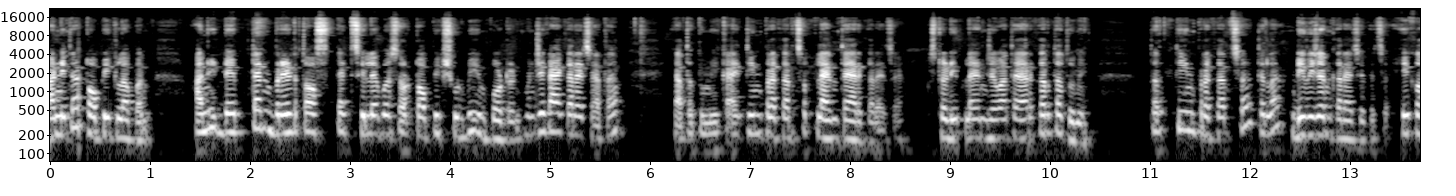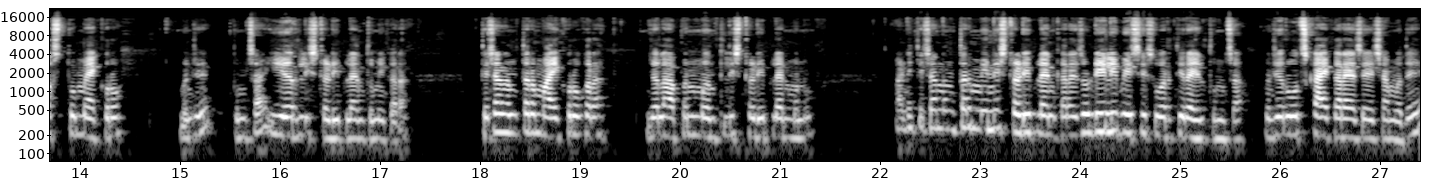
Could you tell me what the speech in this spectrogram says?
आणि त्या टॉपिकला पण. आणि depth and breadth of that syllabus or topic should be important म्हणजे काय करायचं आता? आता तुम्ही काय तीन प्रकारचा प्लॅन तयार करायचा आहे. स्टडी प्लॅन जेव्हा तयार करता तुम्ही तर तीन प्रकारचं त्याला डिव्हिजन करायचं त्याचं. एक असतो मॅक्रो म्हणजे तुमचा इयरली स्टडी प्लॅन तुम्ही करा. त्याच्यानंतर मायक्रो करा ज्याला आपण मंथली स्टडी प्लॅन म्हणू. आणि त्याच्यानंतर मिनी स्टडी प्लॅन करायचा जो डेली बेसिसवरती राहील तुमचा. म्हणजे रोज काय करायचं याच्यामध्ये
